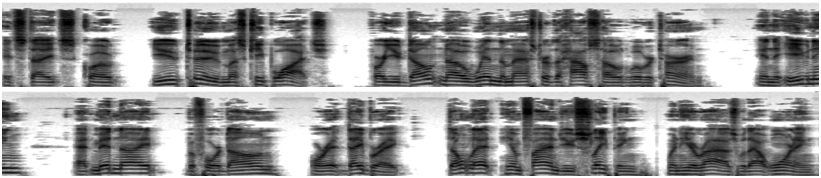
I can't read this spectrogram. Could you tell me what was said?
it states, quote, You too must keep watch, for you don't know when the master of the household will return. In the evening, at midnight, before dawn, or at daybreak don't let him find you sleeping when he arrives without warning.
